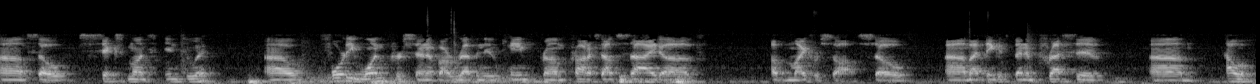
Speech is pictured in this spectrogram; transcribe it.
um, so six months into it, uh, 41% of our revenue came from products outside of of Microsoft. So um, I think it's been impressive um, how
